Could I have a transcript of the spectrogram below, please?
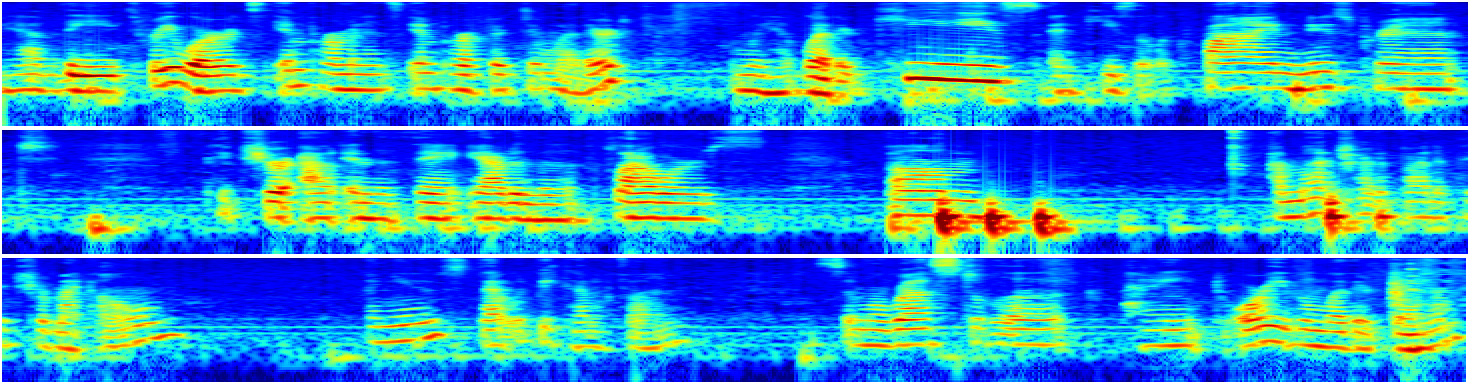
We have the three words, impermanence, imperfect, and weathered. And we have weathered keys and keys that look fine, newsprint, picture out in the thing, out in the flowers. Um, I might try to find a picture of my own and use. That would be kind of fun. Some rust look, paint, or even weathered denim.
